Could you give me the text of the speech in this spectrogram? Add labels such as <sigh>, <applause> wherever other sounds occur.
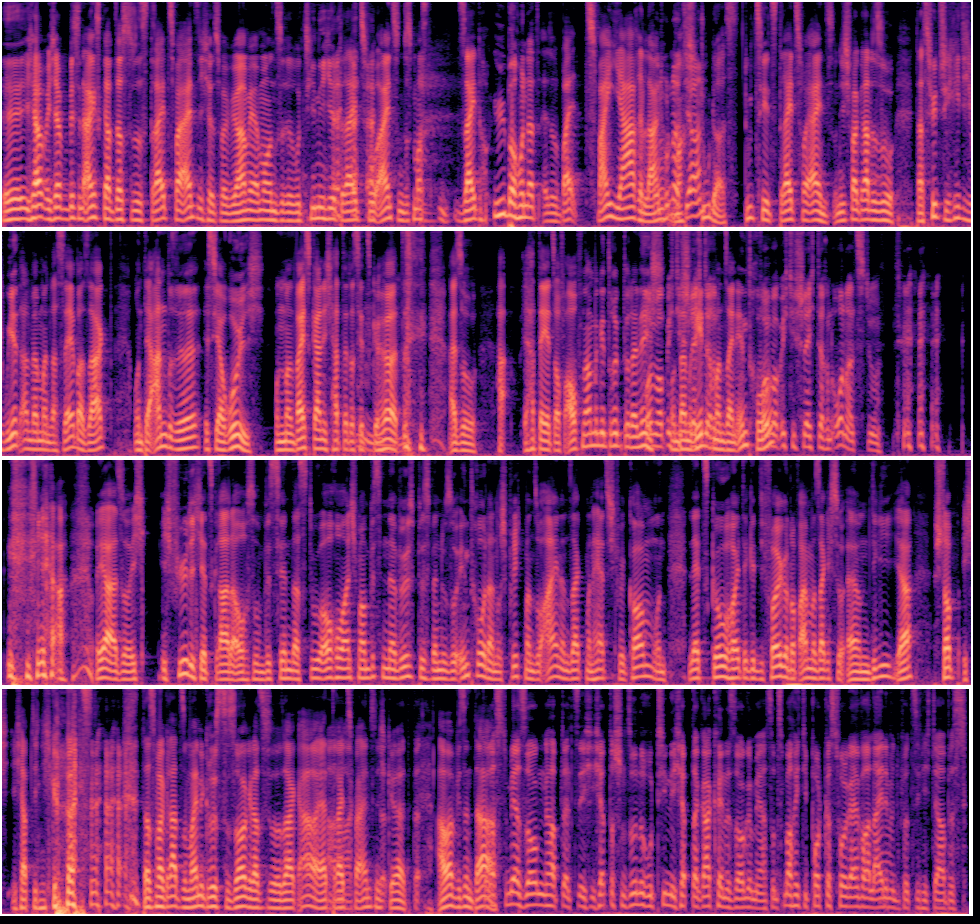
Äh, ich habe ich hab ein bisschen Angst gehabt, dass du das 3-2-1 nicht hörst, weil wir haben ja immer unsere Routine hier 3-2-1 und das machst seit über 100, also bald zwei Jahre lang machst Jahren? du das. Du zählst 3-2-1 und ich war gerade so, das fühlt sich richtig weird an, wenn man das selber sagt und der andere ist ja ruhig und man weiß gar nicht, hat er das jetzt hm. gehört. <laughs> Also hat er jetzt auf Aufnahme gedrückt oder nicht? Und dann redet man sein Intro. Vor allem habe ich die schlechteren Ohren als du. <laughs> <laughs> ja, ja, also ich, ich fühle dich jetzt gerade auch so ein bisschen, dass du auch manchmal ein bisschen nervös bist, wenn du so Intro, dann spricht man so ein, dann sagt man herzlich willkommen und let's go, heute geht die Folge und auf einmal sage ich so, ähm, Digi, ja, stopp, ich, ich habe dich nicht <laughs> gehört. <laughs> das war gerade so meine größte Sorge, dass ich so sage, ah, er hat ah, 3, 2, 1 nicht gehört. Da, Aber wir sind da. Da hast du mehr Sorgen gehabt als ich. Ich habe doch schon so eine Routine, ich habe da gar keine Sorge mehr. Sonst mache ich die Podcast-Folge einfach alleine, wenn du plötzlich nicht da bist.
